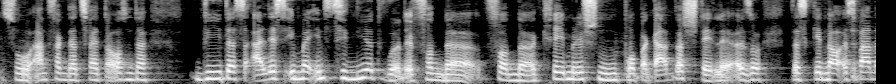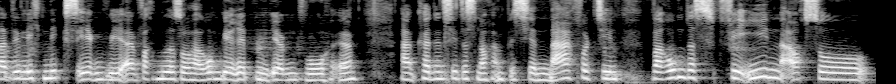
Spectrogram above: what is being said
so Anfang der 2000er, wie das alles immer inszeniert wurde von der, von der kremlischen Propagandastelle. Also das genau, es war natürlich nichts irgendwie einfach nur so herumgeritten irgendwo. Ja. Äh, können Sie das noch ein bisschen nachvollziehen, warum das für ihn auch so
